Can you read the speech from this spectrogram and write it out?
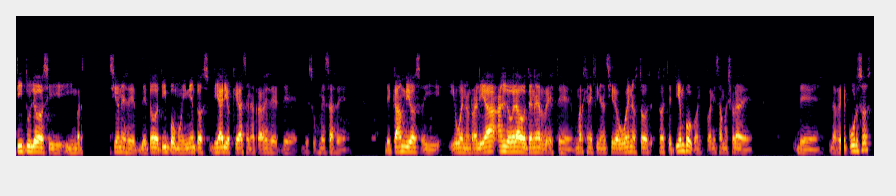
títulos y, inversiones de, todo tipo, movimientos diarios que hacen a través de sus mesas de, de cambios y, bueno, en realidad han logrado tener este, márgenes financieros buenos todo, este tiempo con, esa mayoría de, recursos.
